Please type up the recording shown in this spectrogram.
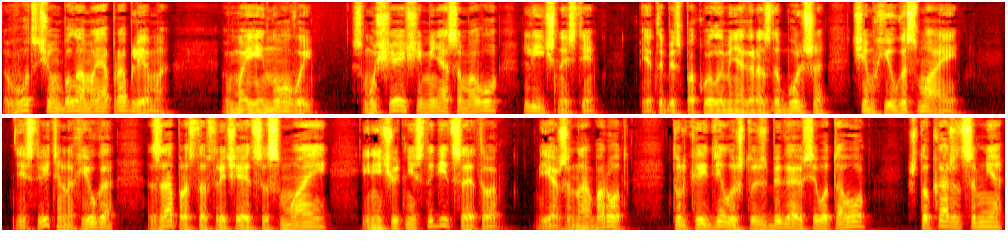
Вот в чем была моя проблема. В моей новой, смущающей меня самого, личности. Это беспокоило меня гораздо больше, чем Хьюго с Майей. Действительно, Хьюго запросто встречается с Майей и ничуть не стыдится этого. Я же наоборот, только и делаю, что избегаю всего того, что кажется мне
